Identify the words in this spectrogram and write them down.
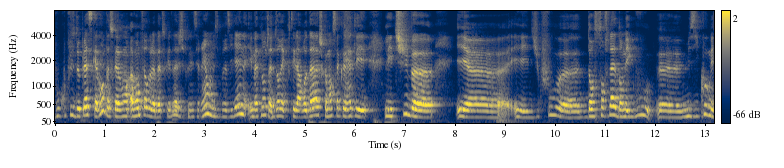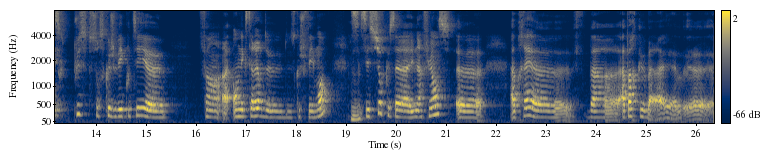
beaucoup plus de place qu'avant parce qu'avant avant de faire de la batucada j'y connaissais rien en musique brésilienne et maintenant j'adore écouter la roda je commence à connaître les, les tubes et, et du coup dans ce sens-là dans mes goûts musicaux mais plus sur ce que je vais écouter enfin en extérieur de, de, ce que je fais moi mhm. c'est sûr que ça a une influence après, euh, bah, à part que, bah, euh,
